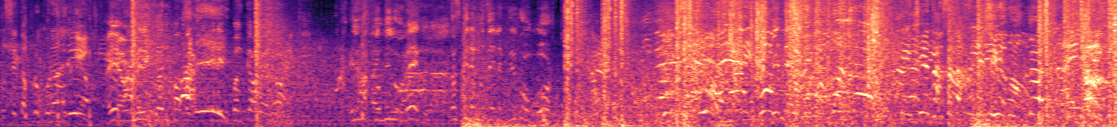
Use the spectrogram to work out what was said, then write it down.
Você tá procurando quem? Aí é um americano babaca querendo bancar o herói. Ele matou Milo Rego. Nós queremos ele vivo ou morto. Entendido, você tá protegido!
